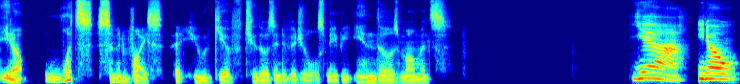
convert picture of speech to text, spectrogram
you know, what's some advice that you would give to those individuals maybe in those moments yeah you know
